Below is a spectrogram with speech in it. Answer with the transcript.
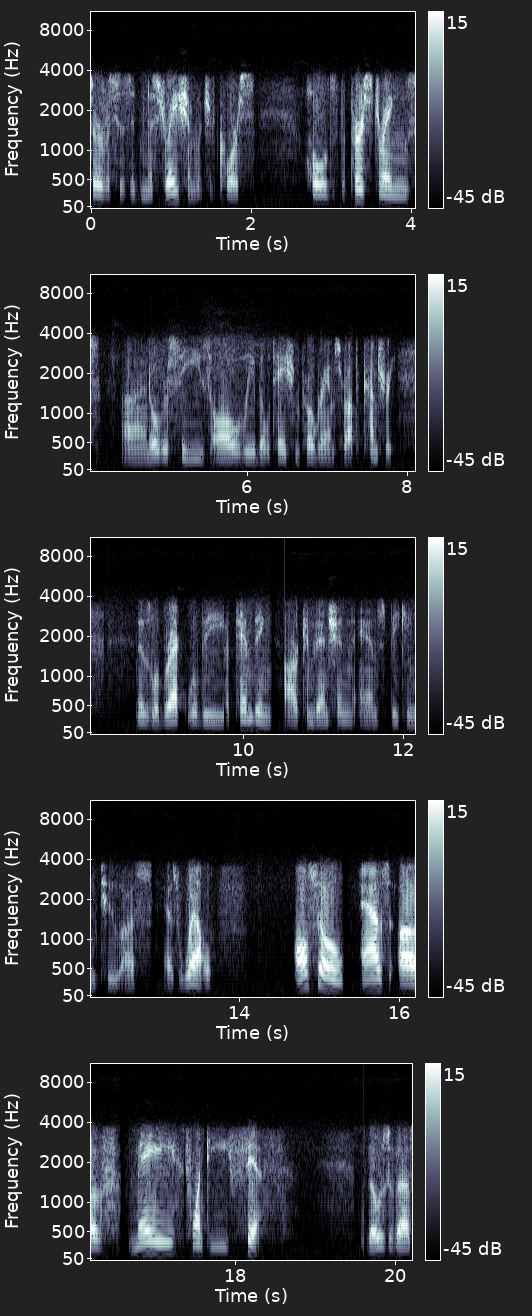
Services Administration, which of course holds the purse strings uh, and oversees all rehabilitation programs throughout the country. Ms. LaBreck will be attending our convention and speaking to us as well. Also, as of May 25th, those of us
